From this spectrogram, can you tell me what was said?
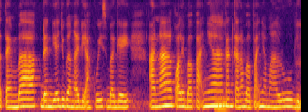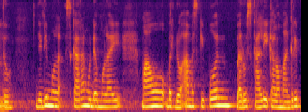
ketembak dan dia juga nggak diakui sebagai anak oleh bapaknya kan karena bapaknya malu gitu. Jadi mulai sekarang udah mulai mau berdoa meskipun baru sekali kalau maghrib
